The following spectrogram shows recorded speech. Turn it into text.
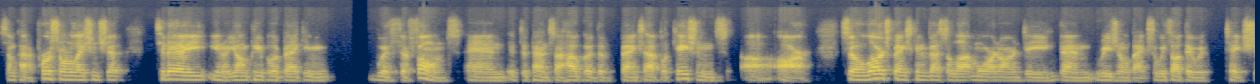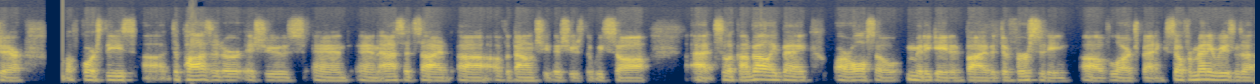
some kind of personal relationship. Today, you know, young people are banking with their phones, and it depends on how good the bank's applications uh, are. So, large banks can invest a lot more in R and D than regional banks. So, we thought they would take share. Of course, these uh, depositor issues and, and asset side uh, of the balance sheet issues that we saw at Silicon Valley Bank are also mitigated by the diversity of large banks. So for many reasons, uh,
